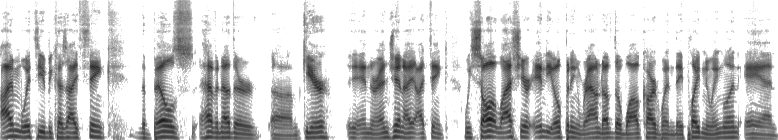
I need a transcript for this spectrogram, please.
I'm with you because I think the Bills have another um, gear in their engine. I, I, think we saw it last year in the opening round of the wild card when they played New England and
